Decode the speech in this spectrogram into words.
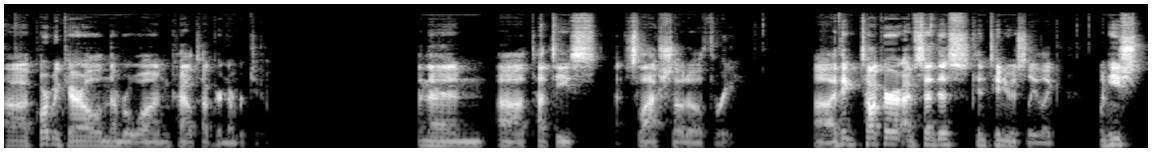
Uh, Corbin Carroll, number one. Kyle Tucker, number two. And then uh, Tatis slash Soto, three. Uh, I think Tucker, I've said this continuously. Like, when he's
